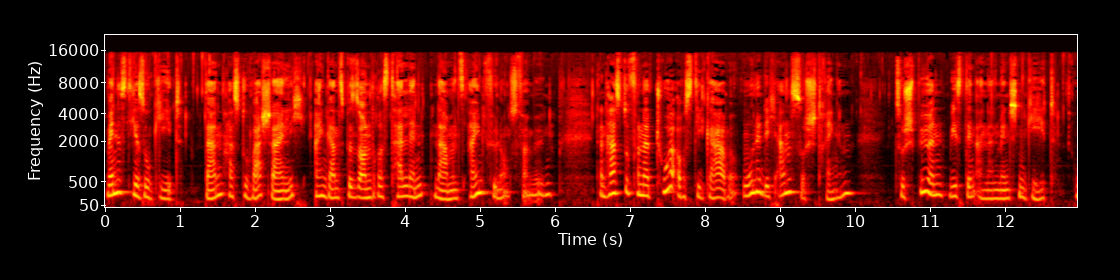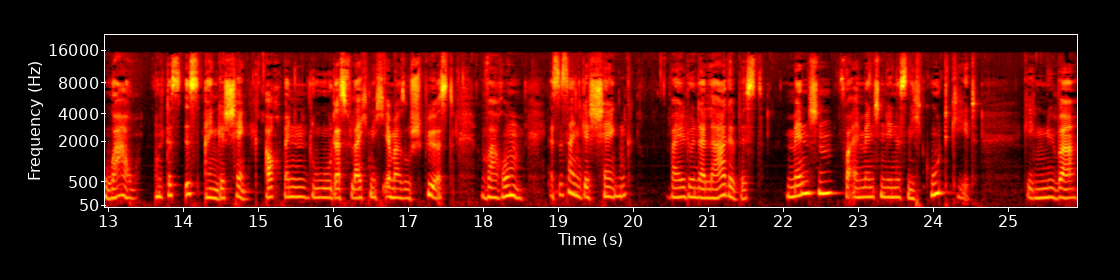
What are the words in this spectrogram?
Wenn es dir so geht, dann hast du wahrscheinlich ein ganz besonderes Talent namens Einfühlungsvermögen. Dann hast du von Natur aus die Gabe, ohne dich anzustrengen, zu spüren, wie es den anderen Menschen geht. Wow! Und das ist ein Geschenk, auch wenn du das vielleicht nicht immer so spürst. Warum? Es ist ein Geschenk, weil du in der Lage bist, Menschen, vor allem Menschen, denen es nicht gut geht, gegenüber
